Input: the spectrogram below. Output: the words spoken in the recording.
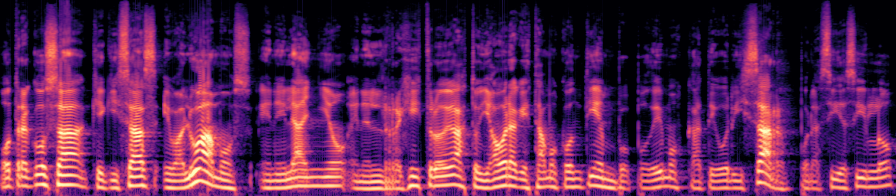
Otra cosa que quizás evaluamos en el año, en el registro de gasto, y ahora que estamos con tiempo, podemos categorizar, por así decirlo,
